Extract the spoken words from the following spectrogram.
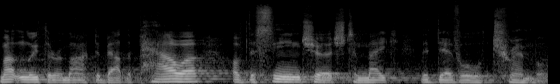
Martin Luther remarked about the power of the singing church to make the devil tremble.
